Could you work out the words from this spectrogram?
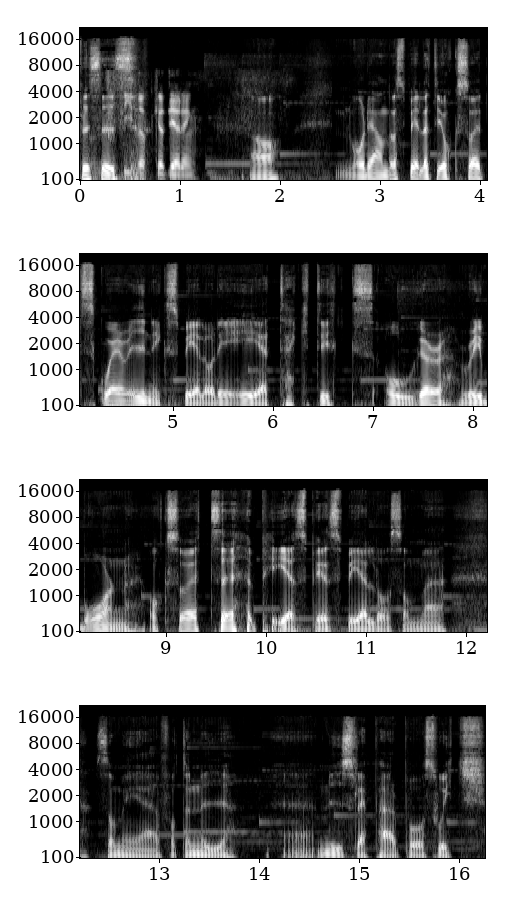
precis. fin uppgradering. Ja. Och det andra spelet är också ett Square Enix-spel och det är Tactics Ogre Reborn. Också ett PSP-spel då som, eh, som är fått en ny, eh, ny släpp här på Switch.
